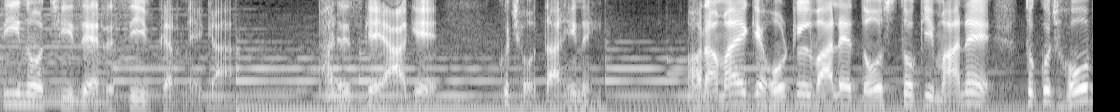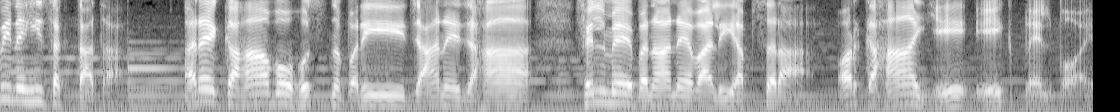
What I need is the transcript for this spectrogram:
तीनों चीज़ें रिसीव करने का। पर इसके आगे कुछ होता ही नहीं। और अमय के होटल वाले दोस्तों की माने तो कुछ हो भी नहीं सकता था। अरे कहा वो हुस्न परी जाने जहाँ फ़िल्में बनाने वाली अप्सरा, और कहा ये एक बेल बॉय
